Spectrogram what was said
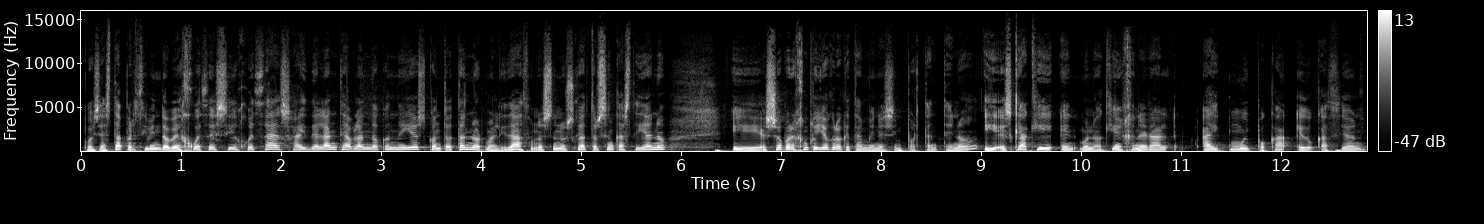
pues ya está percibiendo, ve jueces y juezas ahí delante hablando con ellos con total normalidad, unos en gatos en castellano. Y eso, por ejemplo, yo creo que también es importante, ¿no? Y es que aquí, en, bueno, aquí en general hay muy poca educación.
